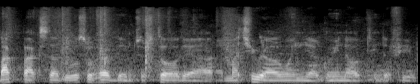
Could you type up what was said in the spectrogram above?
backpacks that will also help them to store their material when they are going out in the field.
